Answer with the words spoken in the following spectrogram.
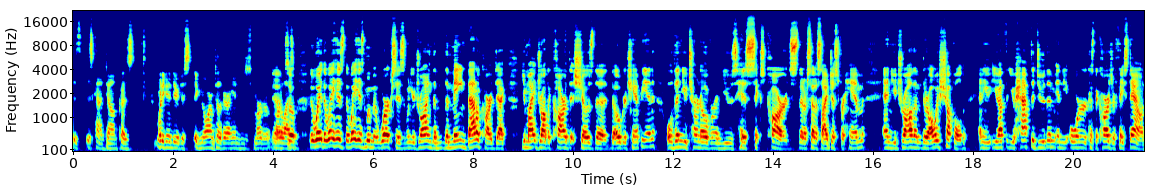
is, is kind of dumb because what are you gonna do? Just ignore him till the very end and just murder, Yeah, murderalize so him? the way the way his the way his movement works is when you're drawing the the main battle card deck, you might draw the card that shows the the ogre champion. Well, then you turn over and use his six cards that are set aside just for him, and you draw them. They're always shuffled, and you, you have to you have to do them in the order because the cards are face down.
